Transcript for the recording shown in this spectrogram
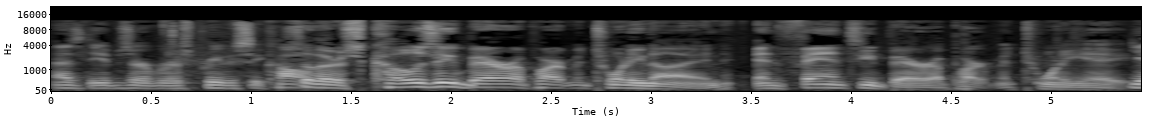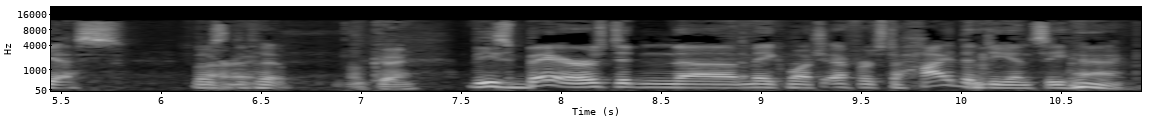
as the Observer has previously called. So it. there's Cozy Bear Apartment 29 and Fancy Bear Apartment 28. yes, those All are the two. Okay. These bears didn't uh, make much efforts to hide the DNC hack.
